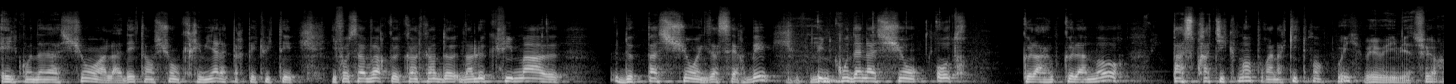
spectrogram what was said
et une condamnation à la détention criminelle à perpétuité. Il faut savoir que quand, dans le climat euh, de passion exacerbée, mhm. une condamnation autre que la, que la mort passe pratiquement pour un acquittement. Oui, oui, oui, bien sûr.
